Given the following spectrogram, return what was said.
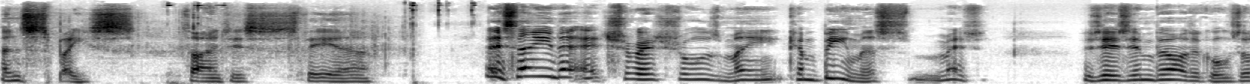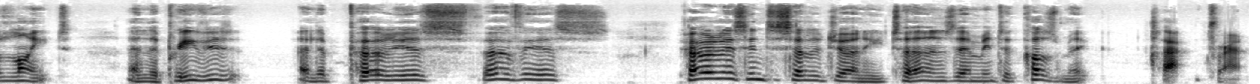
and space. Scientists fear. They say that extraterrestrials may can beam us messages in particles of light, and the previous and the perilous, furvious, perilous interstellar journey turns them into cosmic claptrap.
